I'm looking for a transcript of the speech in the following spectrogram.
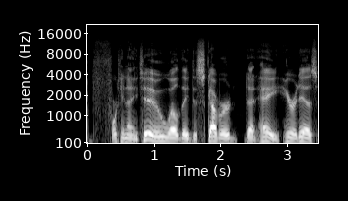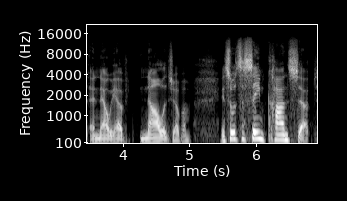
1492, well, they discovered that, hey, here it is, and now we have knowledge of them. And so it's the same concept.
